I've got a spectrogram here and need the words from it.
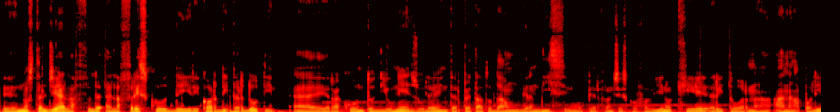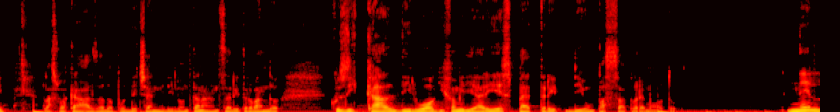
Eh, Nostalgia è, l'aff- è l'affresco dei ricordi perduti, è il racconto di un esule interpretato da un grandissimo Pier Francesco Favino che ritorna a Napoli, la sua casa, dopo decenni di lontananza, ritrovando così caldi luoghi familiari e spettri di un passato remoto. Nel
